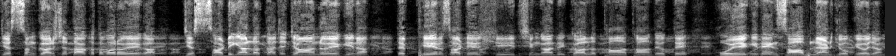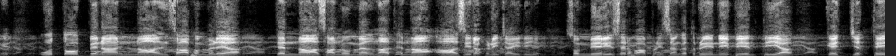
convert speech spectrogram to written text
ਜੇ ਸੰਘਰਸ਼ ਤਾਕਤਵਰ ਹੋਏਗਾ, ਜੇ ਸਾਡੀਆਂ ਲੱਤਾਂ 'ਚ ਜਾਨ ਹੋਏਗੀ ਨਾ, ਤੇ ਫਿਰ ਸਾਡੇ ਸ਼ਹੀਦ ਸਿੰਘਾਂ ਦੀ ਗੱਲ ਥਾਂ ਥਾਂ ਦੇ ਉੱਤੇ ਹੋਏਗੀ ਤੇ ਇਨਸਾਫ ਲੈਣ ਜੋਗੇ ਹੋ ਜਾਾਂਗੇ। ਉਹ ਤੋਂ ਬਿਨਾ ਨਾ ਇਨਸਾਫ ਮਿਲਿਆ ਤੇ ਨਾ ਸਾਨੂੰ ਮਿਲਣਾ ਤੇ ਨਾ ਆਸ ਹੀ ਰੱਖਣੀ ਚਾਹੀਦੀ ਹੈ। ਸੋ ਮੇਰੀ ਸਿਰਫ ਆਪਣੀ ਸੰਗਤ ਨੂੰ ਇੰਨੀ ਬੇਨਤੀ ਆ ਕਿ ਜਿੱਥੇ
